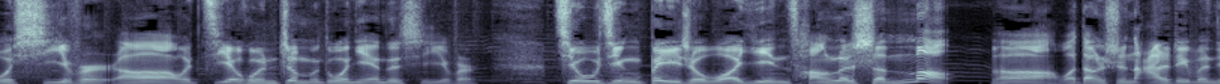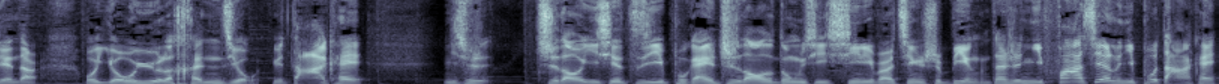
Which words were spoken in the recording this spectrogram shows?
我媳妇儿啊，我结婚这么多年的媳妇儿，究竟背着我隐藏了什么啊？我当时拿着这文件袋，我犹豫了很久。因为打开，你是知道一些自己不该知道的东西，心里边竟是病；但是你发现了，你不打开，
